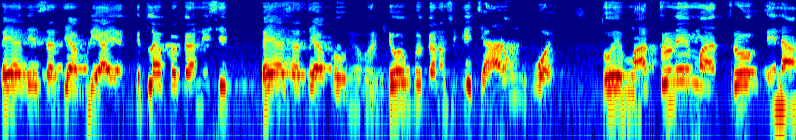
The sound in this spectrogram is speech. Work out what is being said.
કયા દેશ સાથે આપણી આયાત કેટલા પ્રકારની છે, કયા સાથે આપણો વ્યવહાર કેવા પ્રકારનો છે, એ જાણવું હોય તો એ માત્ર ને માત્ર એના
